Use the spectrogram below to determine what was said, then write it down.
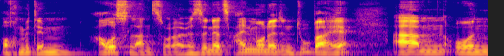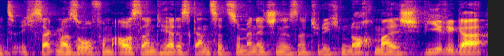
auch mit dem Ausland so? Wir sind jetzt einen Monat in Dubai. Ähm, und ich sag mal so, vom Ausland her das Ganze zu managen ist natürlich noch mal schwieriger.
